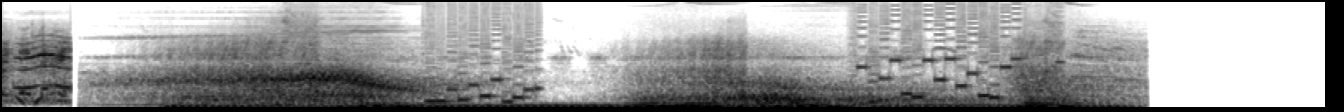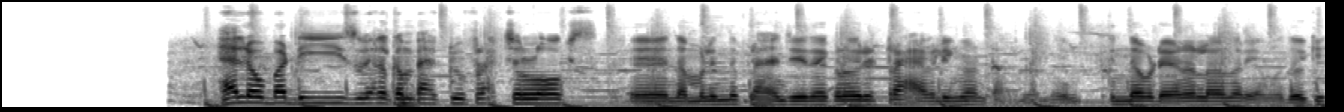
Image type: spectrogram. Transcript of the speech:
Yeah! Hello buddies welcome back to fracture locks നമ്മൾ ഇന്ന് പ്ലാൻ ചെയ്തേക്കണ ഒരു ട്രാവലിംഗ് ആണ്. നമ്മൾ ഇന്ന് എവിടെയാണ് ഉള്ളതെന്ന് അറിയാമോ നോക്കി.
